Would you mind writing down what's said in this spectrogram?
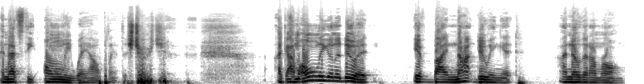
and that's the only way I'll plant this church. like I'm only going to do it if by not doing it, I know that I'm wrong,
